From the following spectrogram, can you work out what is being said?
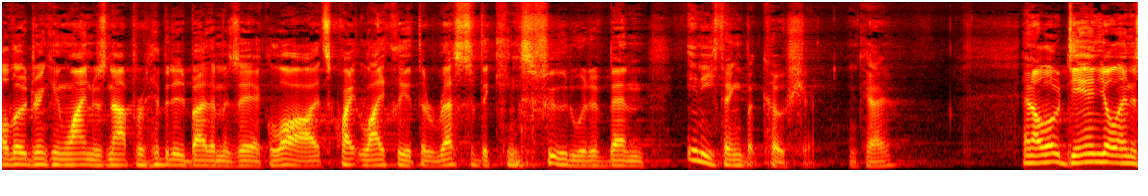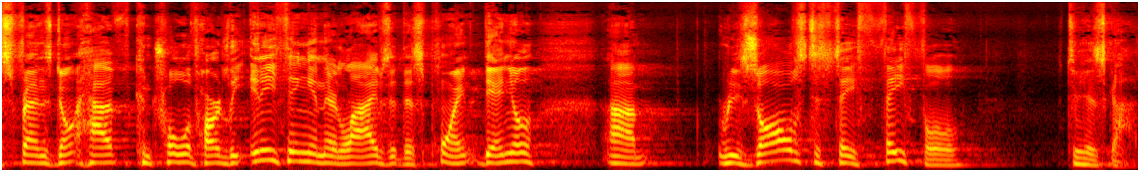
Although drinking wine was not prohibited by the Mosaic law, it's quite likely that the rest of the king's food would have been anything but kosher, okay? And although Daniel and his friends don't have control of hardly anything in their lives at this point, Daniel um, resolves to stay faithful to his God.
